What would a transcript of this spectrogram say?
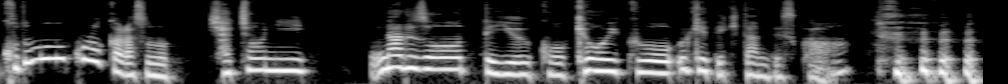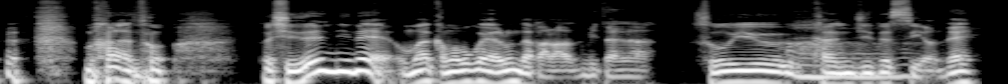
子供の頃からその社長になるぞっていうこう教育を受けてきたんですか？まああの自然にね、お前かまぼこやるんだからみたいなそういう感じですよね。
